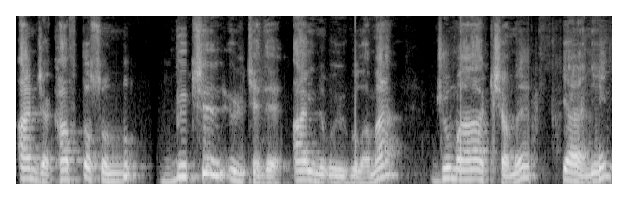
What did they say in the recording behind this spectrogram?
Ancak hafta sonu bütün ülkede aynı uygulama Cuma akşamı yani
